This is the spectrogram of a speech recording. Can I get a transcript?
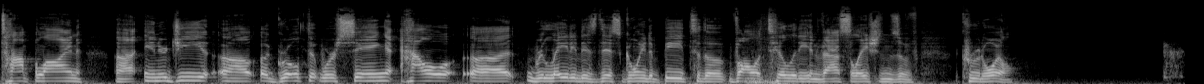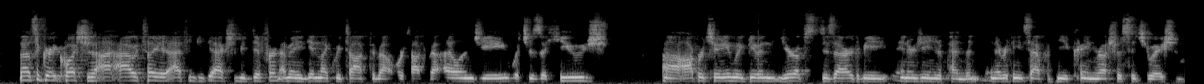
top line uh, energy uh, growth that we're seeing. How uh, related is this going to be to the volatility and vacillations of crude oil? That's a great question. I, I, would tell you, I think it could actually be different. I mean, again, like we talked about, we're talking about LNG, which is a huge uh, opportunity. We've given Europe's desire to be energy independent and everything that's happened with the Ukraine Russia situation.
